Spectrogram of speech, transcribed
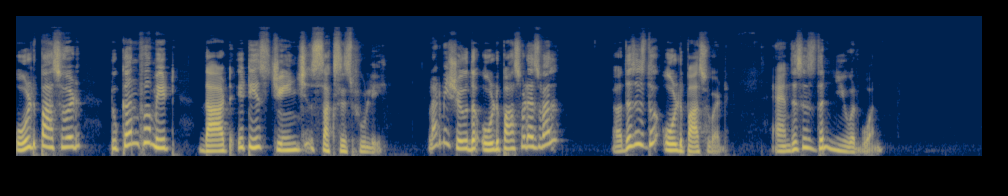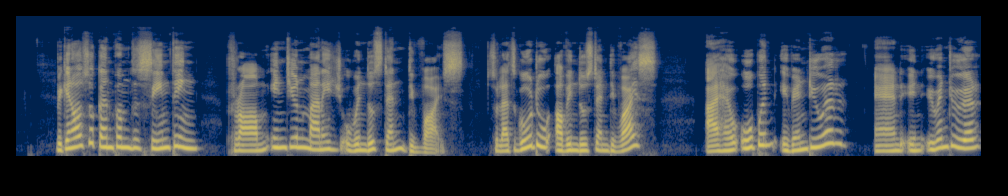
old password to confirm it that it is changed successfully. Let me show you the old password as well. Uh, this is the old password and this is the newer one. We can also confirm the same thing from Intune Manage Windows 10 device. So let's go to a Windows 10 device. I have opened Event Viewer and in Event Viewer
